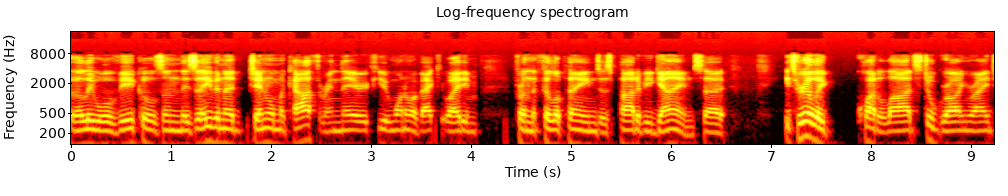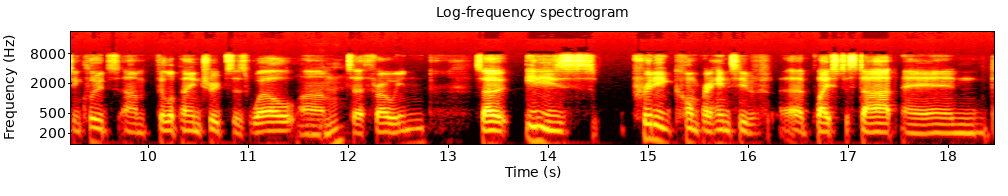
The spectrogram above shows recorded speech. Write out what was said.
early war vehicles. And there's even a General MacArthur in there if you want to evacuate him from the Philippines as part of your game. So it's really quite a large, still growing range. Includes um, Philippine troops as well um, mm-hmm. to throw in. So it is pretty comprehensive uh, place to start, and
